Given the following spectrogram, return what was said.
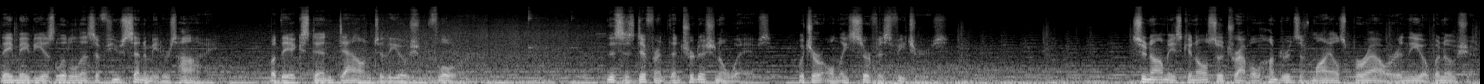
they may be as little as a few centimeters high, but they extend down to the ocean floor. This is different than traditional waves, which are only surface features. Tsunamis can also travel hundreds of miles per hour in the open ocean.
